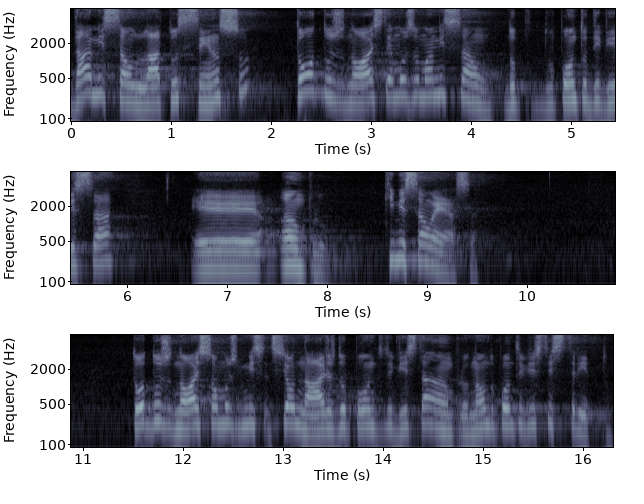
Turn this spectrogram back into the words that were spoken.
Da missão lato senso, todos nós temos uma missão do, do ponto de vista é, amplo, que missão é essa? Todos nós somos missionários do ponto de vista amplo, não do ponto de vista estrito.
